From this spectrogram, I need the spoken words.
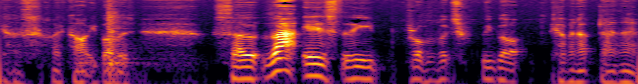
because I can't be bothered. So that is the problem which we've got coming up down there.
